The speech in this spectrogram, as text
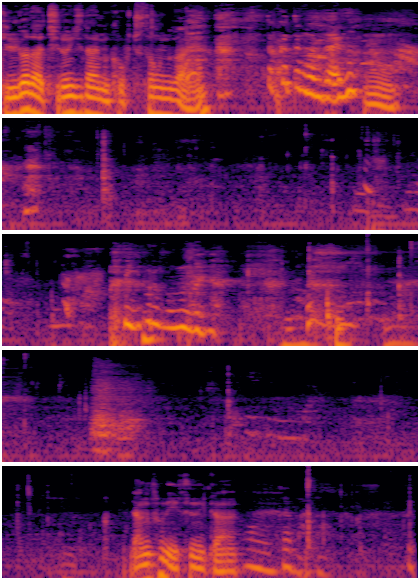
길 가다 지렁이 지나면 그거 주워 먹는 거 아니야? 똑같은 건줄 알고? 응. 그 입으로 먹는 거야. 양손에 있으니까. 어, 그래, 맞아. 그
